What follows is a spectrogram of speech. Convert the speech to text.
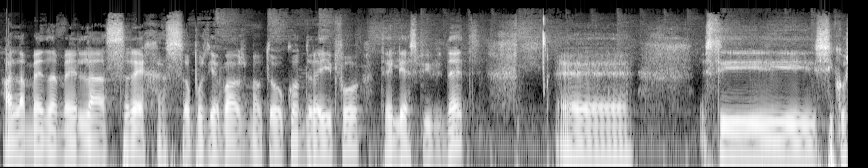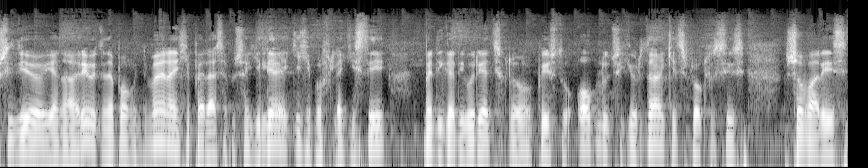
Αλαμέδα με Las Rejas όπως διαβάζουμε από το contrainfo.spvnet ε, στις 22 Ιανουαρίου την επόμενη μέρα είχε περάσει από εισαγγελία και είχε προφυλακιστεί με την κατηγορία της χρεοποίησης του όπλου, της γιουρτά και της πρόκλησης σοβαρής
